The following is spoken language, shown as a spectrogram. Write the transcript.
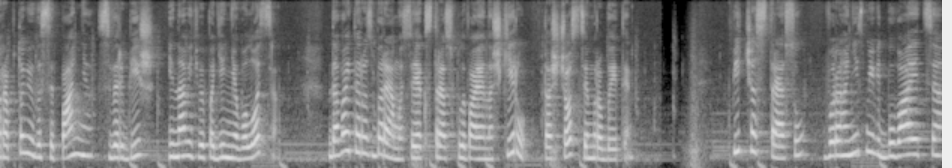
раптові висипання, свербіж і навіть випадіння волосся? Давайте розберемося, як стрес впливає на шкіру та що з цим робити. Під час стресу в організмі відбувається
